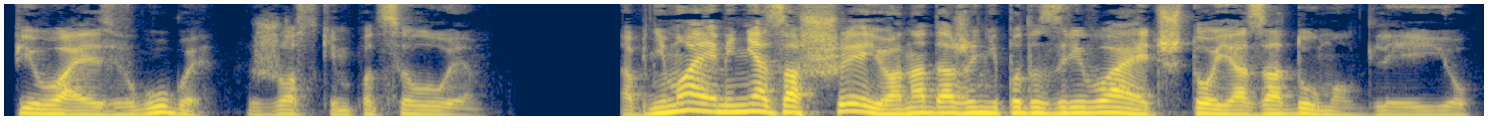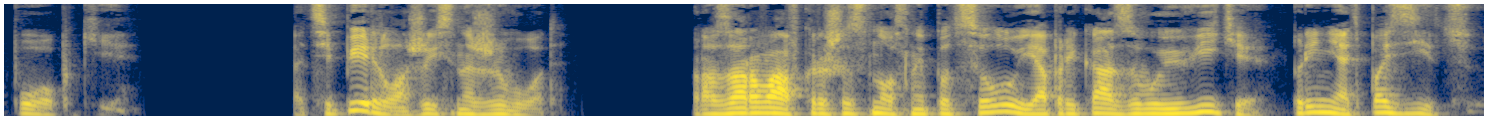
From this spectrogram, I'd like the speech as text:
впиваясь в губы жестким поцелуем. Обнимая меня за шею, она даже не подозревает, что я задумал для ее попки. А теперь ложись на живот. Разорвав крышесносный поцелуй, я приказываю Вике принять позицию.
